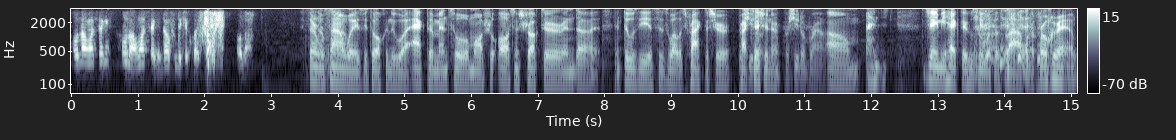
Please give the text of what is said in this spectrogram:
hold on one second. Hold on one second. Don't forget your question. Hold on. It's Thermal Thermal Sound Soundwaves. We're talking to uh, actor, mentor, martial arts instructor, and uh, enthusiast as well as practitioner. Practitioner. Bushido Brown. um, Jamie Hector, who's here with us live on the program.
